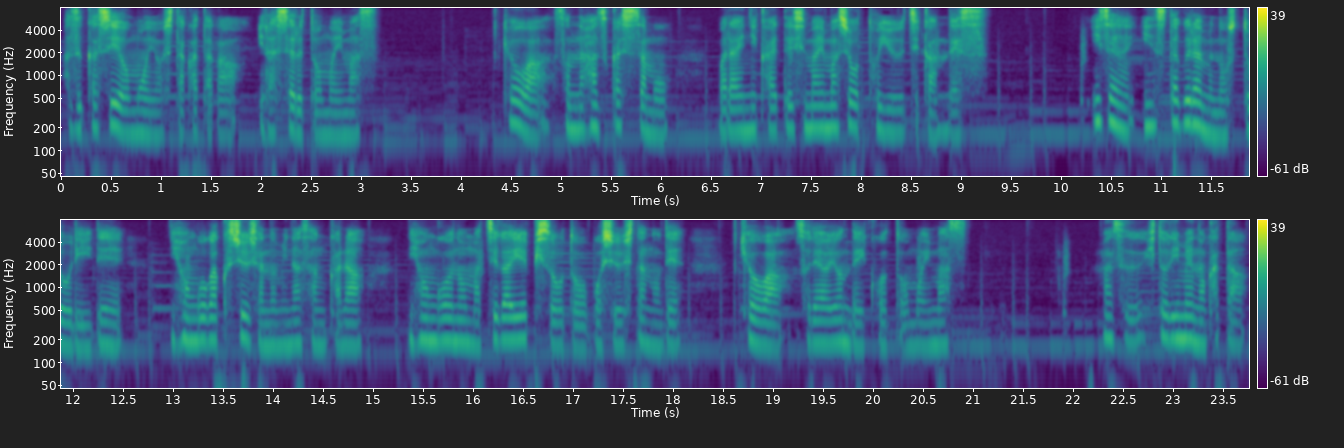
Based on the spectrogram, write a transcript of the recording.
恥ずかしい思いをした方がいらっしゃると思います。今日はそんな恥ずかしさも笑いに変えてしまいましょうという時間です。以前インスタグラムのストーリーで日本語学習者の皆さんから日本語の間違いエピソードを募集したので今日はそれを読んでいこうと思います。まず一人目の方、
